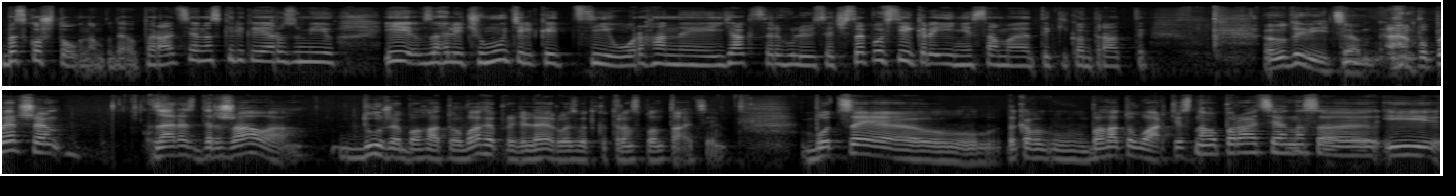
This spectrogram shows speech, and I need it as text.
безкоштовна буде операція, наскільки я розумію. І взагалі, чому тільки ці органи? Як це регулюється? Чи це по всій країні саме такі контракти? Ну, дивіться, по-перше, зараз держава дуже багато уваги приділяє розвитку трансплантації. Бо це е, така багатовартісна операція і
